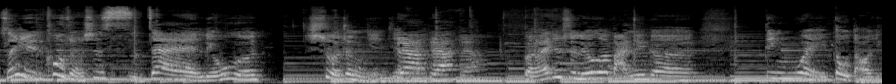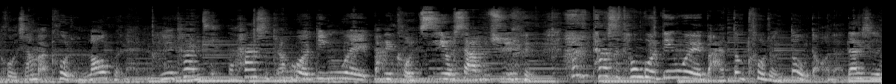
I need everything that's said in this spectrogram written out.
所以寇准是死在刘娥摄政年间。对啊，对啊，对啊，本来就是刘娥把那个。丁谓斗倒以后，想把寇准捞回来的，因为他他是通过丁谓把那口气又下不去，他他是通过丁谓把斗寇准斗倒的，但是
